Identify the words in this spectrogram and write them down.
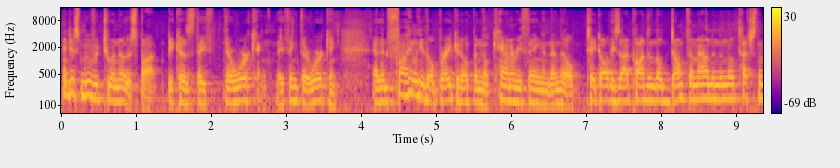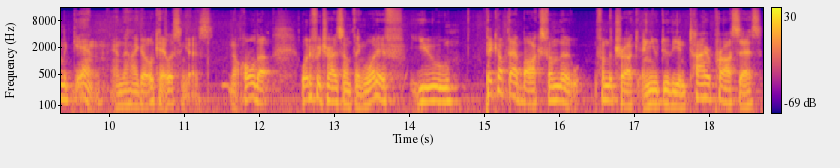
and just move it to another spot because they they're working. They think they're working. And then finally they'll break it open they'll count everything and then they'll take all these iPods and they'll dump them out and then they'll touch them again. And then I go okay listen guys. No hold up. What if we try something? What if you pick up that box from the from the truck and you do the entire process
